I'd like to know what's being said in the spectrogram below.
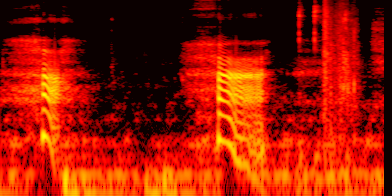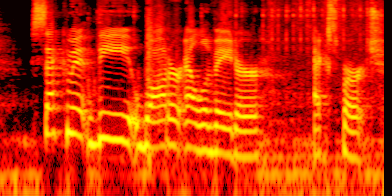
Huh. Huh. Sekhmet the water elevator expert.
